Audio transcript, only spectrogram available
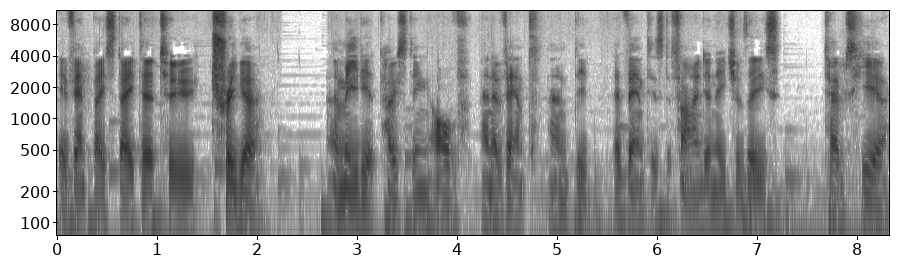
event-based data to trigger immediate posting of an event and the event is defined in each of these tabs here.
